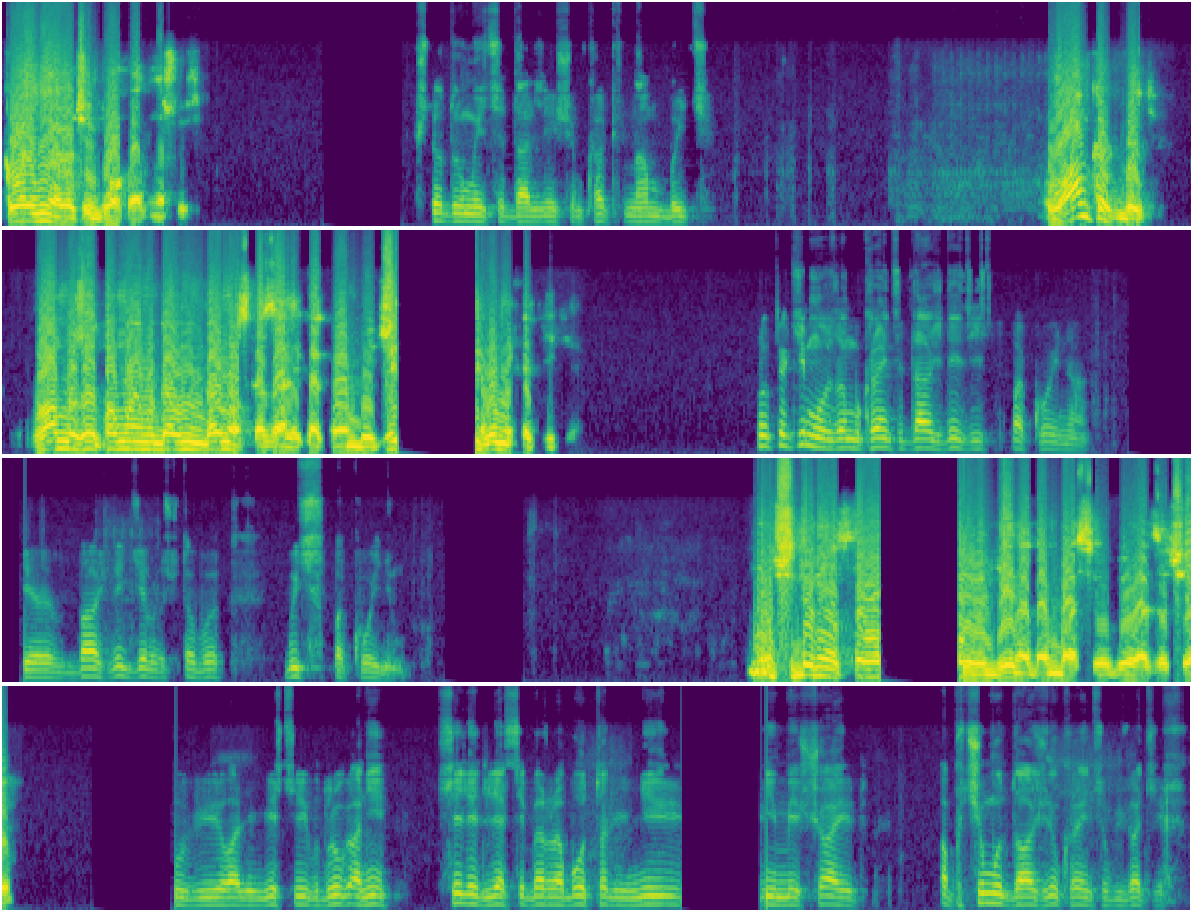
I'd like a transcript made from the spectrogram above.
к войне очень плохо отношусь. Что думаете в дальнейшем, как нам быть? Вам как быть? Вам уже, по-моему, давным-давно сказали, как вам быть. Жить вы не хотите. Ну, каким образом украинцы должны здесь спокойно, э, должны делать, чтобы быть спокойным? Ну, 14 людей на Донбассе убивать. Зачем? Убивали, если вдруг они сели для себя, работали, не, не мешают. А почему должны украинцы убивать их?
